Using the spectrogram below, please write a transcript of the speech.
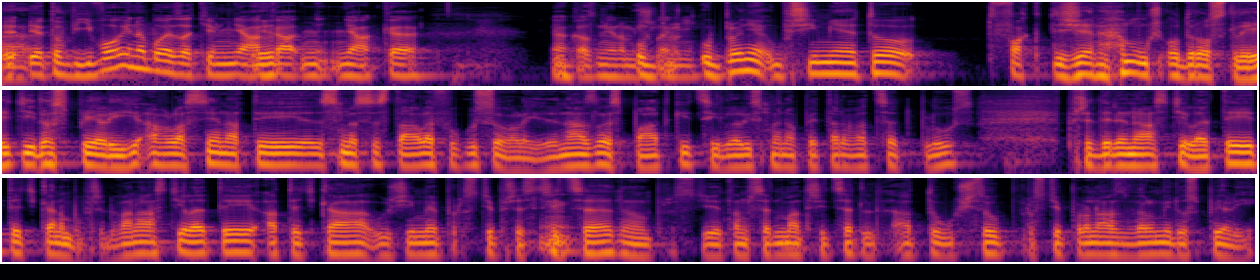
Je, je to vývoj nebo je zatím nějaká, je, nějaké, nějaká změna myšlení? Úplně upřímně je to fakt, že nám už odrostli ti dospělí a vlastně na ty jsme se stále fokusovali. 11 let zpátky cílili jsme na 25 plus před 11 lety, teďka nebo před 12 lety a teďka už jim je prostě přes 30, hmm. no prostě je tam 37 a to už jsou prostě pro nás velmi dospělí.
